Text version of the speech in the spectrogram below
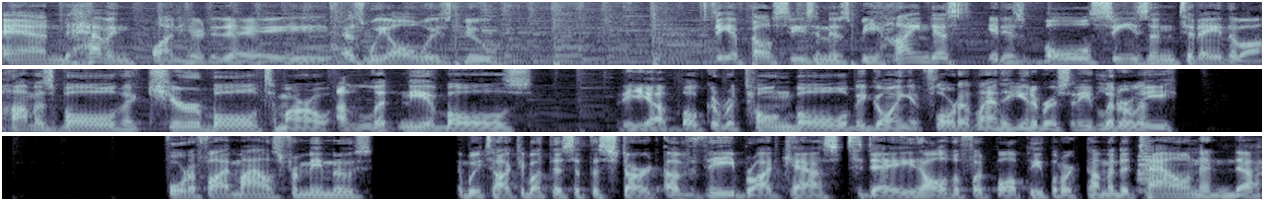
And having fun here today, as we always do. CFL season is behind us. It is bowl season today. The Bahamas Bowl, the Cure Bowl tomorrow, a litany of bowls. The uh, Boca Raton Bowl will be going at Florida Atlantic University, literally four to five miles from me, Moose. And we talked about this at the start of the broadcast today. All the football people are coming to town, and uh,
